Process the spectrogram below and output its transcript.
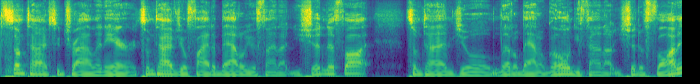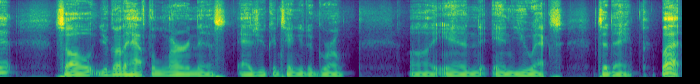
sometimes through trial and error. Sometimes you'll fight a battle, you'll find out you shouldn't have fought. Sometimes you'll let a battle go and you found out you should have fought it. So you're going to have to learn this as you continue to grow uh, in in UX today. But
